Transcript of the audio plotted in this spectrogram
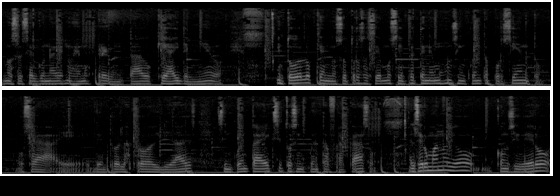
No sé si alguna vez nos hemos preguntado qué hay del miedo. En todo lo que nosotros hacemos siempre tenemos un 50%, o sea, eh, dentro de las probabilidades 50 éxito, 50 fracaso. El ser humano yo considero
